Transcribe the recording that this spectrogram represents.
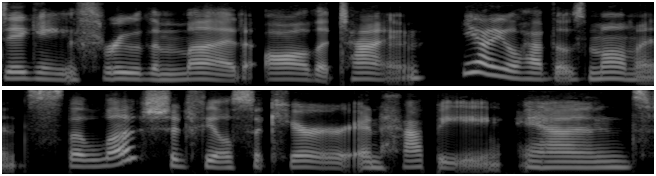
digging through the mud all the time. Yeah, you'll have those moments, but love should feel secure and happy and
